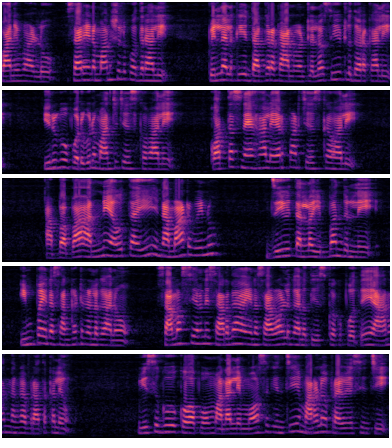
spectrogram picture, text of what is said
పనివాళ్ళు సరైన మనుషులు కుదరాలి. పిల్లలకి దగ్గర కాన్వెంట్లలో సీట్లు దొరకాలి. ఇరుగు పొరుగును మంచి చేసుకోవాలి. కొత్త స్నేహాలు ఏర్పాటు చేసుకోవాలి. అబ్బబ్బా అన్నీ అవుతాయి. నా మాట విను. జీవితంలో ఇబ్బందుల్ని ఇంపైన సంఘటనలుగాను సమస్యలని సరదా అయిన సవాళ్ళుగాను తీసుకోకపోతే ఆనందంగా బ్రతకలేం. విసుగు కోపం మనల్ని మోసగించి మనలో ప్రవేశించి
